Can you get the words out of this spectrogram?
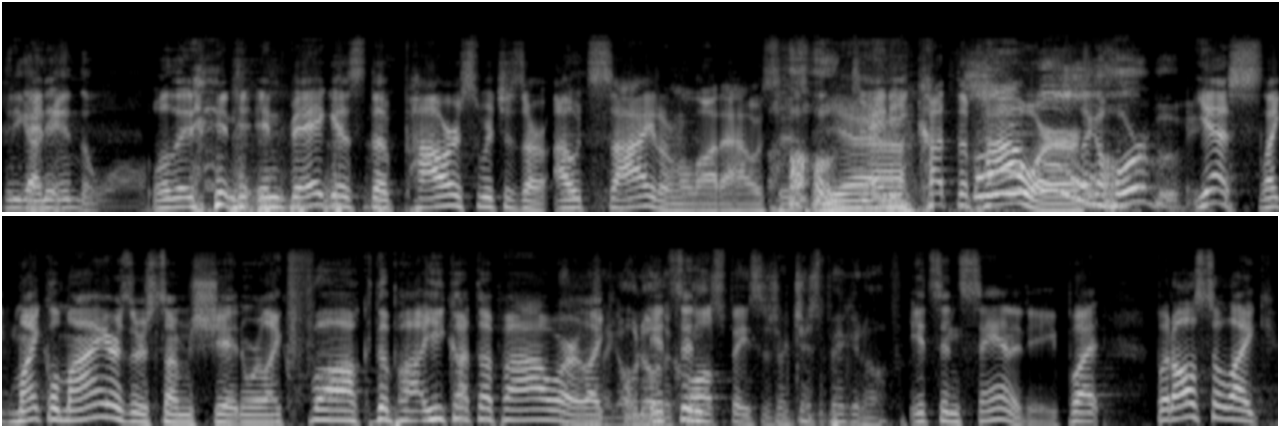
Then he got And it- in the wall. Well, in, in Vegas, the power switches are outside on a lot of houses. Oh, yeah. And he cut the power. like a horror movie. yes, like Michael Myers or some shit. And we're like, fuck the power. He cut the power. Like, Like, oh no, it's the in- crawl spaces are just big enough. it's insanity. But but also like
